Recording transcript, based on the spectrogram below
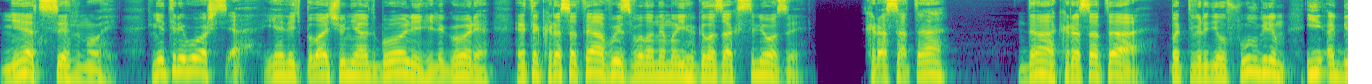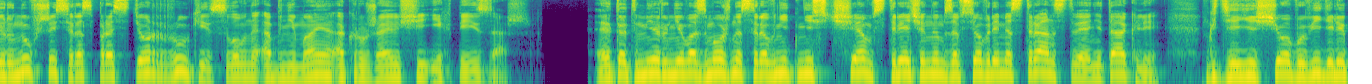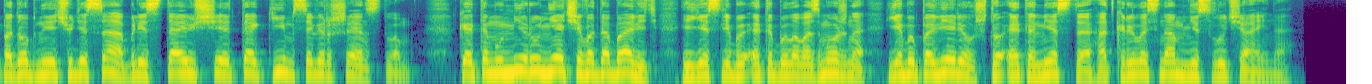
«Нет, сын мой, не тревожься, я ведь плачу не от боли или горя, эта красота вызвала на моих глазах слезы». «Красота?» «Да, красота», — подтвердил Фулгрим и, обернувшись, распростер руки, словно обнимая окружающий их пейзаж. Этот мир невозможно сравнить ни с чем встреченным за все время странствия, не так ли? Где еще вы видели подобные чудеса, блистающие таким совершенством? К этому миру нечего добавить, и если бы это было возможно, я бы поверил, что это место открылось нам не случайно.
